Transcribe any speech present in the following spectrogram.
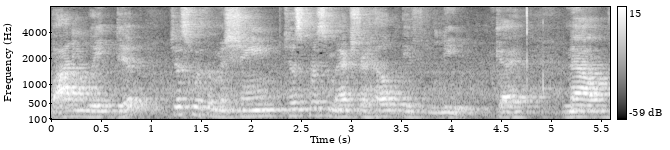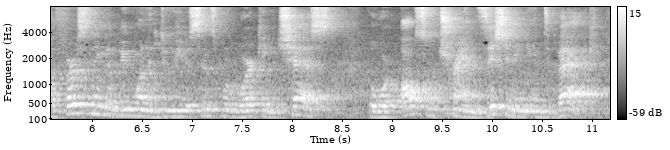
body weight dip, just with a machine, just for some extra help if you need it, okay? Now, the first thing that we want to do here, since we're working chest, but we're also transitioning into back,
